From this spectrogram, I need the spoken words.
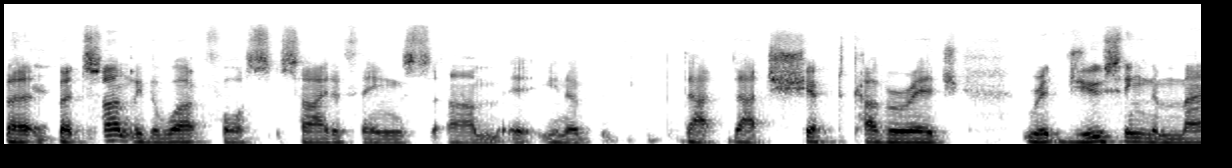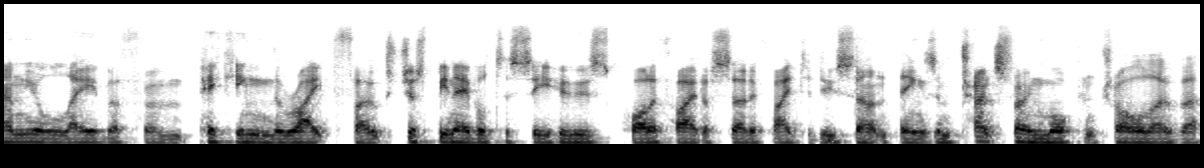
but yeah. but certainly the workforce side of things um, it, you know that that shift coverage reducing the manual labor from picking the right folks just being able to see who's qualified or certified to do certain things and transferring more control over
